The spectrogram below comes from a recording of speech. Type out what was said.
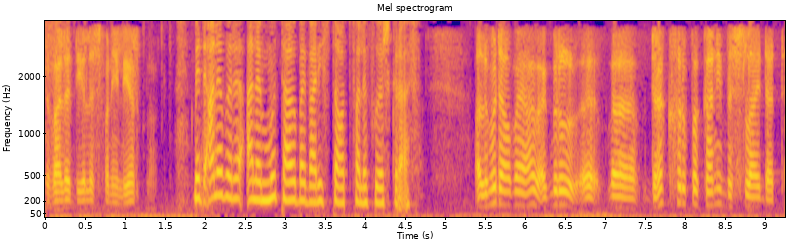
Terwyl dit deel is van die leerplan. Met ander woorde hulle moet hou by wat die staat vir hulle voorskryf Hulle moet daarby hou. Ek bedoel uh, uh drukgroepe kan nie besluit dat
